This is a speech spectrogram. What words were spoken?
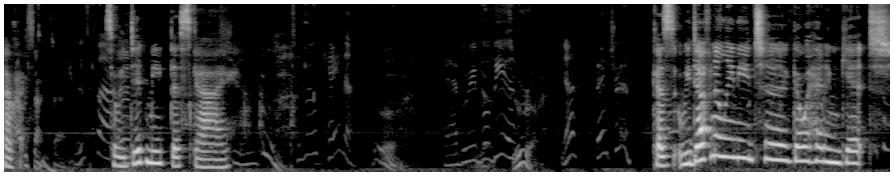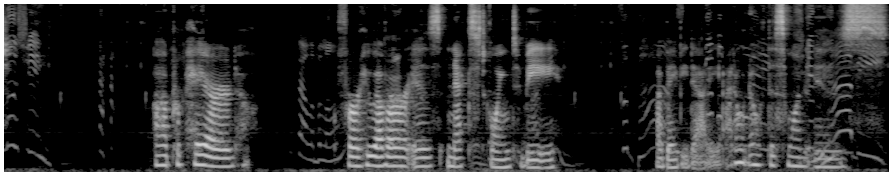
Okay. So we did meet this guy. Because we definitely need to go ahead and get uh, prepared for whoever is next going to be a baby daddy. I don't know if this one is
